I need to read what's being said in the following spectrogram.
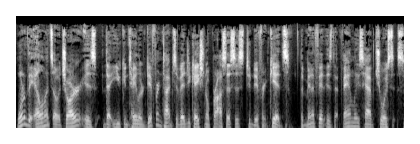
One of the elements of a charter is that you can tailor different types of educational processes to different kids. The benefit is that families have choices.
